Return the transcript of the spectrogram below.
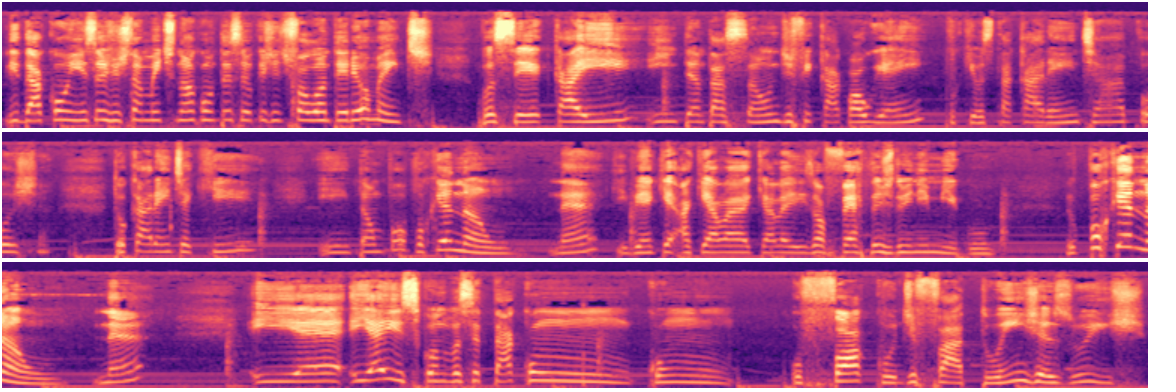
Lidar com isso é justamente não acontecer o que a gente falou anteriormente. Você cair em tentação de ficar com alguém, porque você está carente, ah, poxa, tô carente aqui, e então, pô, por que não? Né? Que vem aquela, aquelas ofertas do inimigo. Por que não? Né? E é, e é isso, quando você tá com, com o foco de fato em Jesus,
